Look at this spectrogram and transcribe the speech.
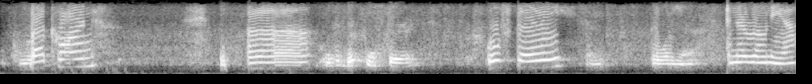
Buckhorn, uh, Wolfberry wolfberry, and Aronia. and aronia.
